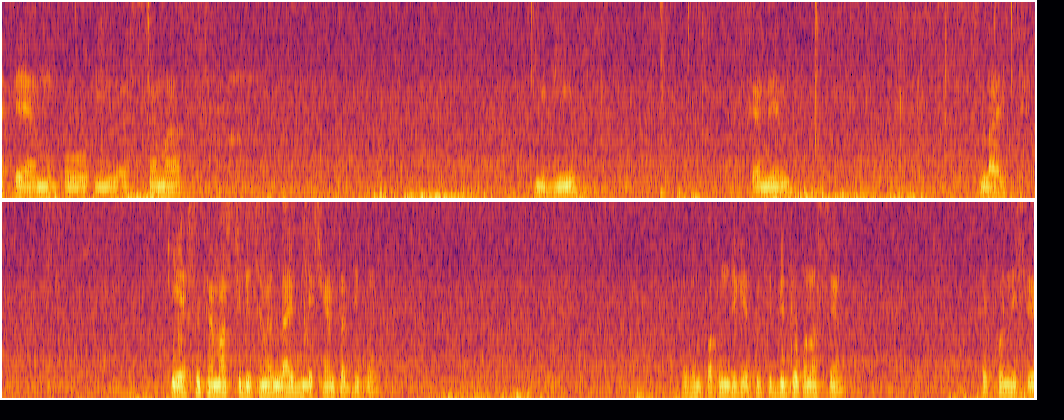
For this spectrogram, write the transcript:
F M O U S famous TV channel live কে এস ফেমাস টিভি চ্যানেল লাইভ লিখে এন্টার দিব এবং প্রথম দিকে কিছু বিজ্ঞাপন আছে এরপর নিচে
